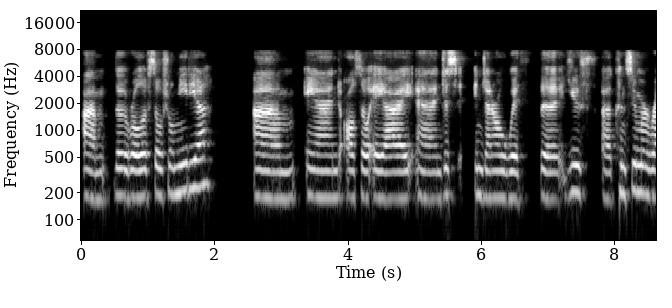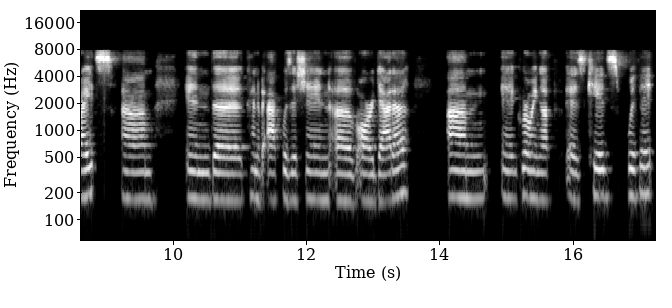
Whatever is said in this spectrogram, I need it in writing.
um, the role of social media um, and also AI, and just in general with the youth uh, consumer rights um, and the kind of acquisition of our data um, and growing up as kids with it.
